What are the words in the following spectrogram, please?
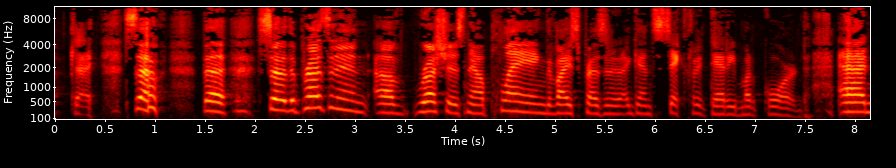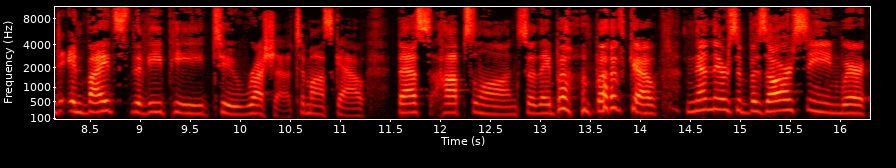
Okay. So the so the president of Russia is now playing the vice president against Secretary McCord and invites the VP to Russia to Moscow. Bess hops along, so they both both go. And then there's a bizarre scene where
